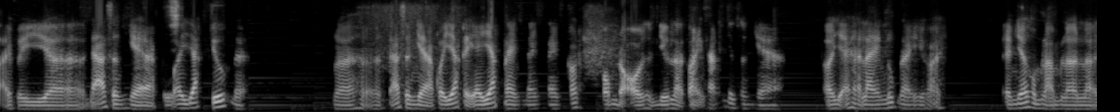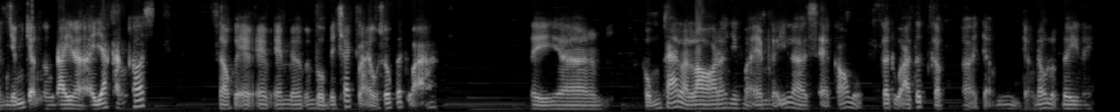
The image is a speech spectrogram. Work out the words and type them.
tại vì uh, đá sân nhà của Ajax trước nè. Mà đá sân nhà của Ajax thì Ajax đang đang đang có phong độ hình như là toàn thắng trên sân nhà ở giải Hà Lan lúc này vậy em nhớ không lầm là là những trận gần đây là Ajax thắng hết. Sau khi em em em, em vừa mới check lại một số kết quả. Thì uh, cũng khá là lo đó nhưng mà em nghĩ là sẽ có một kết quả tích cực ở trận trận đấu lượt đi này.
